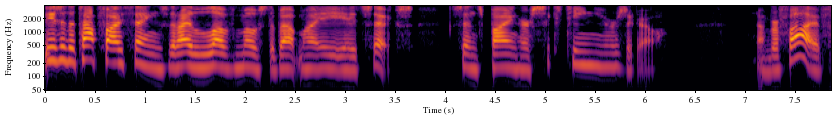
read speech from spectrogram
These are the top five things that I love most about my AE86 since buying her 16 years ago. Number five,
